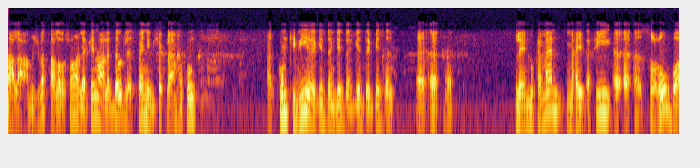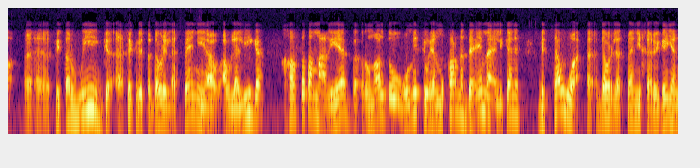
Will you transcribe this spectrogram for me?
على مش بس على برشلونة لكنه على الدوري الإسباني بشكل عام هتكون هتكون كبيرة جدا جدا جدا جدا. لأنه كمان هيبقى في صعوبة في ترويج فكرة الدوري الإسباني أو أو لا ليجا. خاصة مع غياب رونالدو وميسي وهي المقارنة الدائمة اللي كانت بتسوق الدوري الأسباني خارجيا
